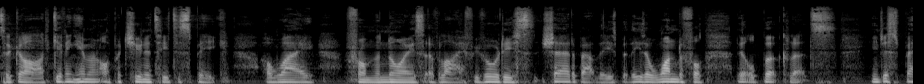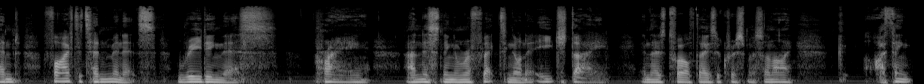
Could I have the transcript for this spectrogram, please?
to God, giving him an opportunity to speak away from the noise of life. We've already shared about these, but these are wonderful little booklets. You just spend five to ten minutes reading this, praying and listening and reflecting on it each day in those 12 days of Christmas. And I, I think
